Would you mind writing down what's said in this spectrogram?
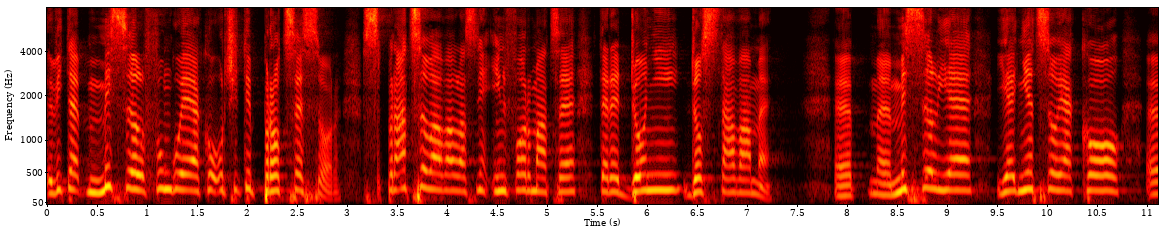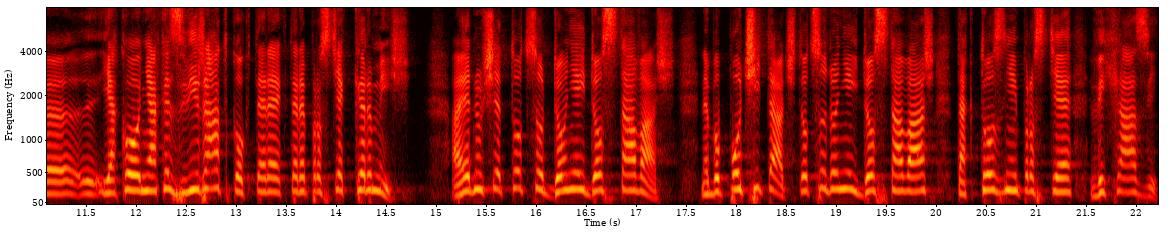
víte, mysl funguje jako určitý procesor. Zpracovává vlastně informace, které do ní dostáváme. Eh, mysl je, je něco jako, eh, jako nějaké zvířátko, které, které prostě krmíš. A jednoduše to, co do něj dostáváš, nebo počítač, to, co do něj dostáváš, tak to z něj prostě vychází.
